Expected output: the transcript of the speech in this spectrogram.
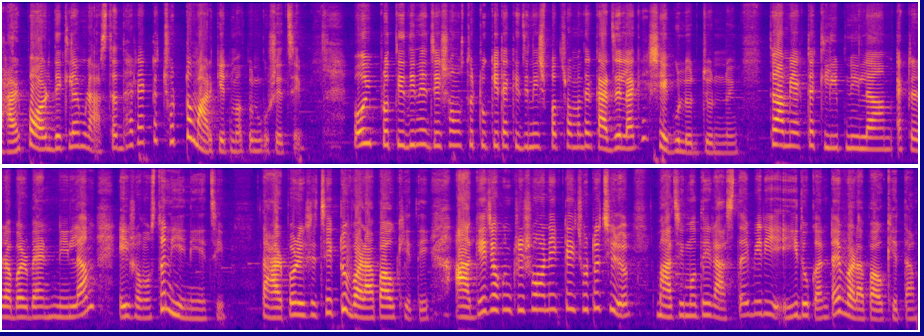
তারপর দেখলাম রাস্তার ধারে একটা ছোট্ট মার্কেট মতন বসেছে। ওই প্রতিদিনে যে সমস্ত টুকিটাকি জিনিসপত্র আমাদের কাজে লাগে সেগুলোর জন্যই। তো আমি একটা ক্লিপ নিলাম, একটা রাবার ব্যান্ড নিলাম, এই সমস্ত নিয়ে নিয়েছি। তারপর এসেছে একটু বড়া পাও খেতে। আগে যখন কৃষ্ণ অনেকটাই ছোট ছিল, মাঝে মধ্যে রাস্তায় বেরিয়ে এই দোকানটায় বড়া পাও খেতাম।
